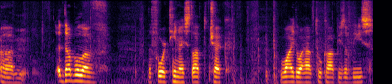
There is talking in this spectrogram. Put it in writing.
um, a double of the 14 I still have to check why do I have two copies of these.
